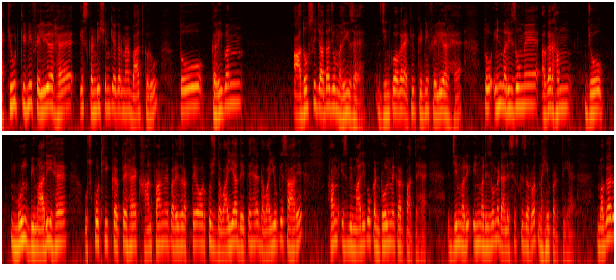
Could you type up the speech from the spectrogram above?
एक्यूट किडनी फेलियर है इस कंडीशन की अगर मैं बात करूँ तो करीबन आधों से ज़्यादा जो मरीज़ है जिनको अगर एक्यूट किडनी फेलियर है तो इन मरीज़ों में अगर हम जो मूल बीमारी है, उसको ठीक करते हैं खान पान में परहेज़ रखते हैं और कुछ दवाइयाँ देते हैं, दवाइयों के सहारे हम इस बीमारी को कंट्रोल में कर पाते हैं, जिन मरी, इन मरीज़ों में डायलिसिस की ज़रूरत नहीं पड़ती है। मगर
